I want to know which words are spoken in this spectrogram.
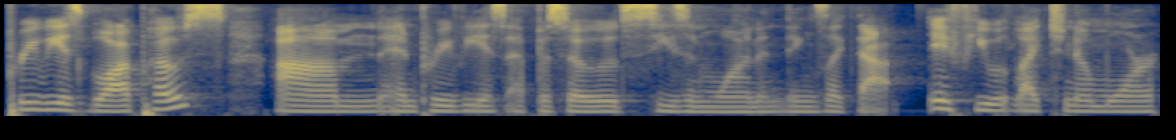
previous blog posts um, and previous episodes, season one, and things like that. If you would like to know more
